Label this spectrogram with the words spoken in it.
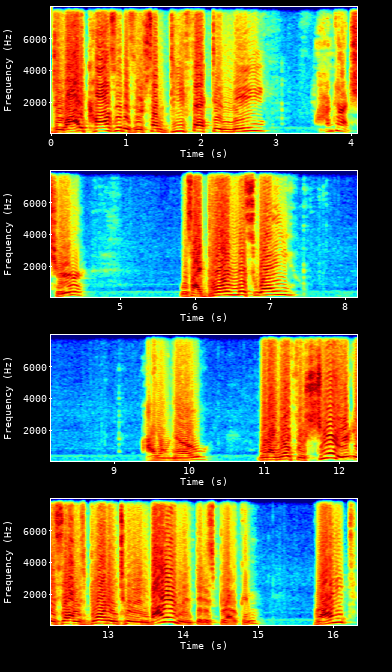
Do I cause it? Is there some defect in me? I'm not sure. Was I born this way? I don't know. What I know for sure is that I was born into an environment that is broken, right?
